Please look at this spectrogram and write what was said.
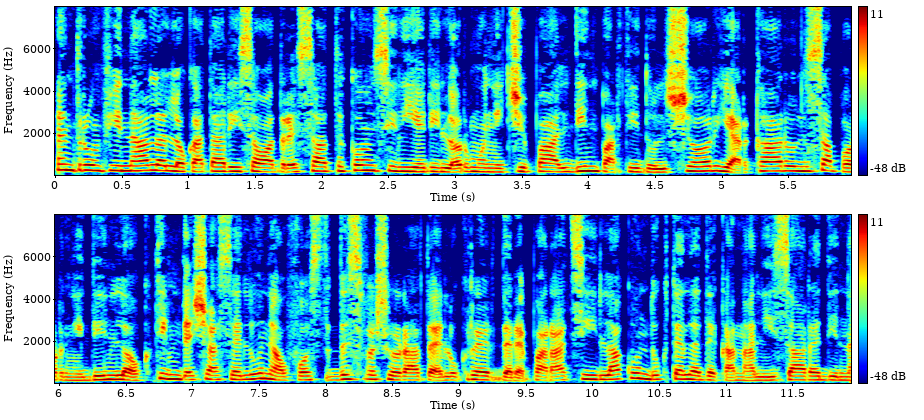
Într-un final, locatarii s-au adresat consilierilor municipali din Partidul Șor, iar carul s-a pornit din loc. Timp de șase luni au fost desfășurate lucrări de reparații la conductele de canalizare din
